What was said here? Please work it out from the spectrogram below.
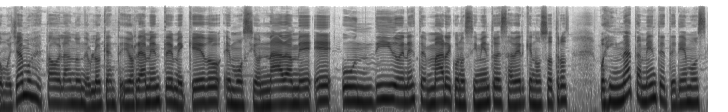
Como ya hemos estado hablando en el bloque anterior, realmente me quedo emocionada, me he hundido en este mar de conocimiento de saber que nosotros, pues innatamente tenemos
